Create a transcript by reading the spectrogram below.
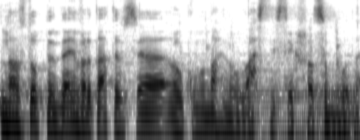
на наступний день вертатися в комунальну власність, якщо це буде.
